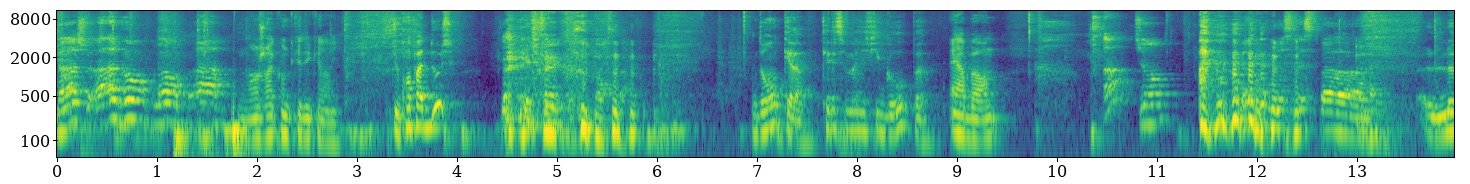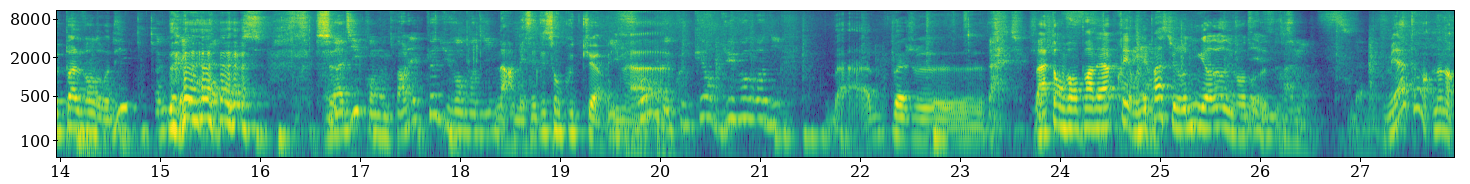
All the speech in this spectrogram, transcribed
Non, je- Ah non, non, ah Non, je raconte que des conneries. Tu prends pas de douche? Donc, quel est ce magnifique groupe? Airborne. Ah, tiens Ne serait-ce pas. Le pas le vendredi. On a dit qu'on ne parlait que du vendredi. Non, mais c'était son coup de cœur. Il Il faut le coup de cœur du vendredi. Bah, bah, je. Bah, attends, on va en parler après. On n'est pas sur le running order du vendredi. vraiment. Mais attends, non, non.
